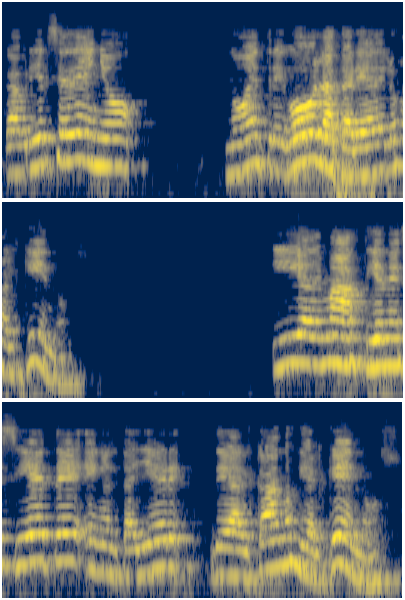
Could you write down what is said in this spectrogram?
Gabriel Cedeño no entregó la tarea de los alquinos. Y además tiene siete en el taller de alcanos y alquenos.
